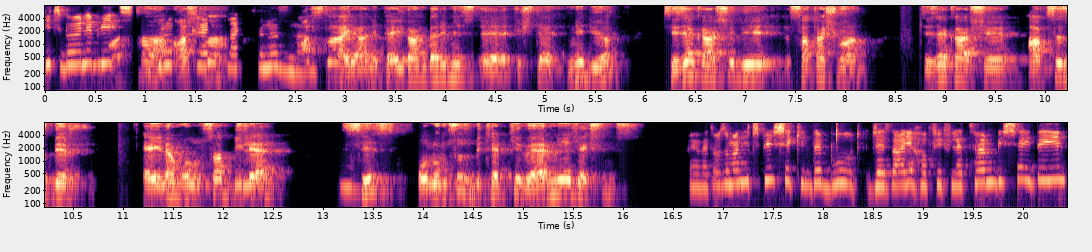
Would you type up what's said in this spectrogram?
hiç böyle bir asla, asla, karşılaştınız mı? Asla yani peygamberimiz e, işte ne diyor? Size karşı bir sataşma, size karşı haksız bir eylem olsa bile siz olumsuz bir tepki vermeyeceksiniz. Evet, o zaman hiçbir şekilde bu cezayı hafifleten bir şey değil,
